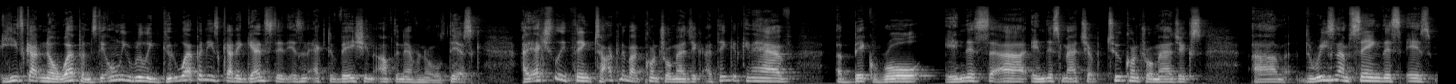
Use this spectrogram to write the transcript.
he's got no weapons. The only really good weapon he's got against it is an activation of the Nevinyrral's disc. I actually think talking about control magic i think it can have a big role in this uh, in this matchup two control magics. Um, the reason i'm saying this is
